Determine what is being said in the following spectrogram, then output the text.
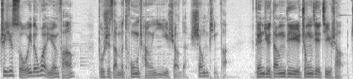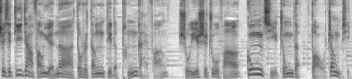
这些所谓的万元房不是咱们通常意义上的商品房。根据当地中介介绍，这些低价房源呢，都是当地的棚改房，属于是住房供给中的保障品，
